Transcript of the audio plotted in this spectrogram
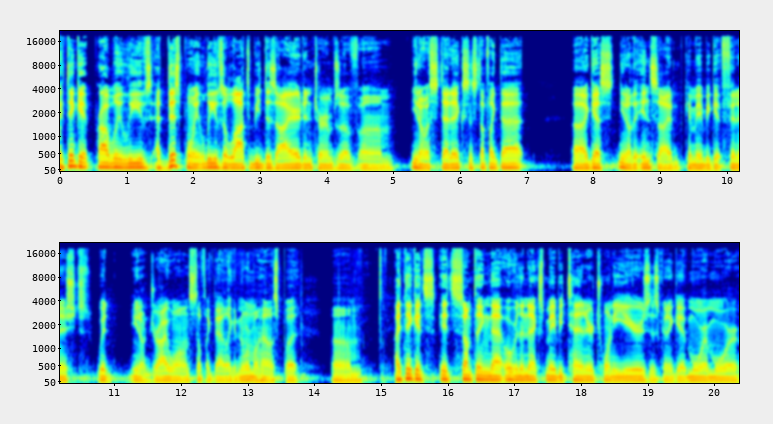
I think it probably leaves at this point leaves a lot to be desired in terms of um, you know aesthetics and stuff like that. Uh, I guess you know the inside can maybe get finished with you know drywall and stuff like that, like a normal house. But um, I think it's it's something that over the next maybe ten or twenty years is going to get more and more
